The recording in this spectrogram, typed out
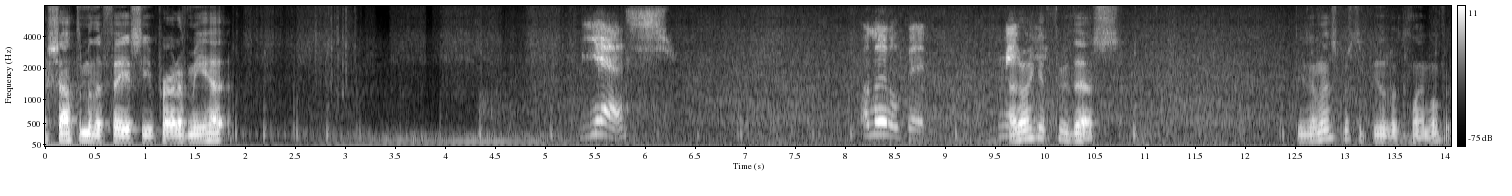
I shot them in the face. Are you proud of me yet? Yes. A little bit. Maybe. How do I get through this? Because I'm not supposed to be able to climb over.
